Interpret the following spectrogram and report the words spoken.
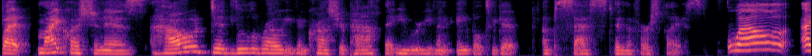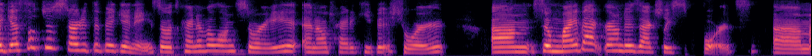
but my question is, how did LuLaRoe even cross your path that you were even able to get obsessed in the first place? Well, I guess I'll just start at the beginning. So it's kind of a long story, and I'll try to keep it short. Um, so my background is actually sports. Um,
